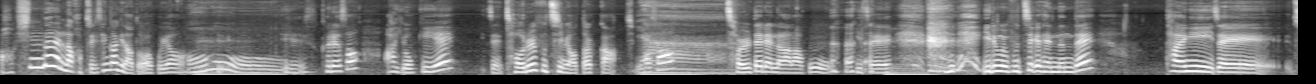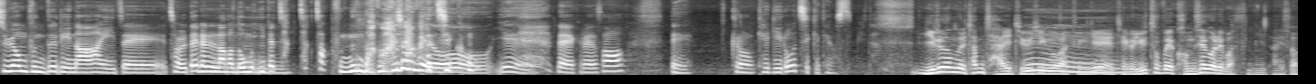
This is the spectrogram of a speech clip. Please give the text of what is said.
어, 신데렐라 갑자기 생각이 나더라고요. 오. 예, 그래서 아 여기에 이제 절을 붙이면 어떨까 싶어서 야. 절데렐라라고 이제 음. 이름을 붙이게 됐는데 다행히 이제 주변 분들이나 이제 절데렐라가 음. 너무 입에 착착착 붙는다고 하셔가지고. 예. 네 그래서 네 그런 계기로 짓게 되었습니다. 이름을 참 잘 지으신 것 같은 게 음. 제가 유튜브에 검색을 해봤습니다. 그래서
